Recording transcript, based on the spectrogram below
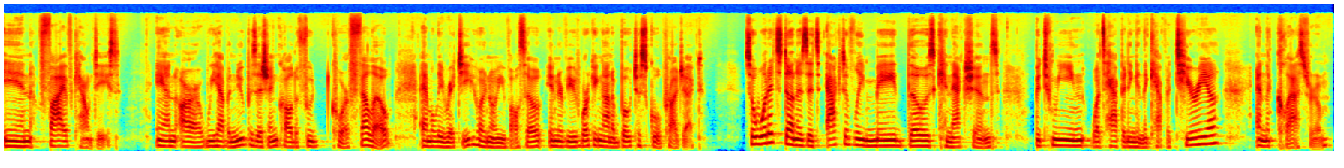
in five counties. And our, we have a new position called a Food Corps Fellow, Emily Ritchie, who I know you've also interviewed, working on a boat to school project. So, what it's done is it's actively made those connections between what's happening in the cafeteria and the classroom.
